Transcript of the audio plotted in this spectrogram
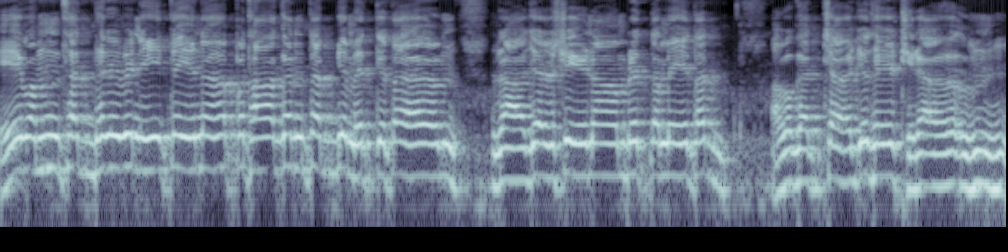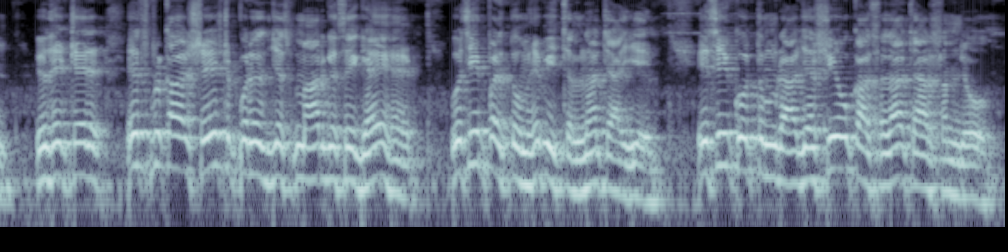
एवं सद्भिर्विनीतेन पथा गंतव्य राजर्षीणामृत में तद अवगछ युधिष्ठिर युधिष्ठिर, इस प्रकार श्रेष्ठ पुरुष जिस मार्ग से गए हैं, उसी पर तुम्हें भी चलना चाहिए। इसी को तुम राजर्षियों का सदाचार समझो।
